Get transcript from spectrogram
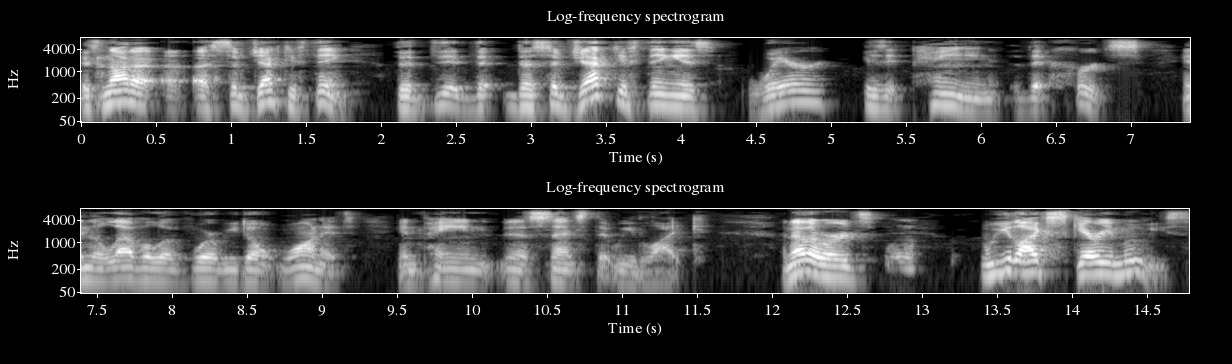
it's not a, a, subjective thing. The, the, the, the subjective thing is where is it pain that hurts in the level of where we don't want it and pain in a sense that we like. In other words, we like scary movies.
